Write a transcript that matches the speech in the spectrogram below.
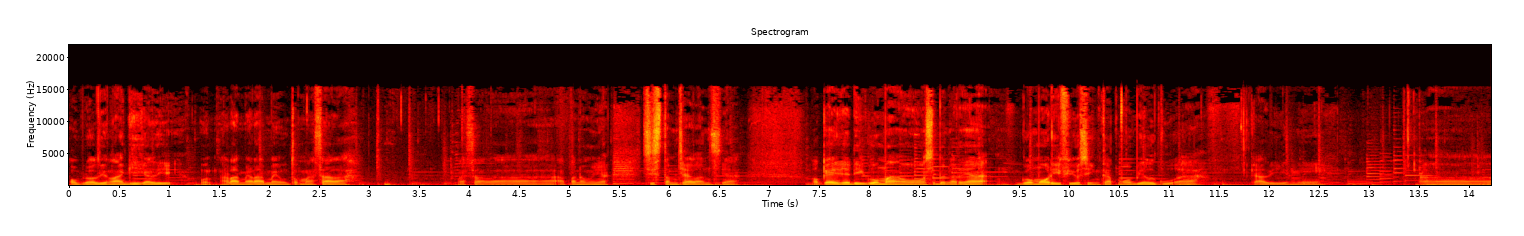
obrolin lagi kali rame-rame untuk masalah masalah apa namanya sistem challenge-nya. Oke, jadi gue mau sebenarnya gue mau review singkat mobil gue kali ini. Uh, eh,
